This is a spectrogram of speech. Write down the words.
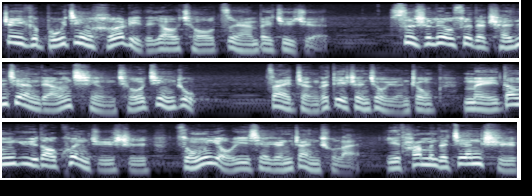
这个不尽合理的要求自然被拒绝。四十六岁的陈建良请求进入。在整个地震救援中，每当遇到困局时，总有一些人站出来，以他们的坚持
